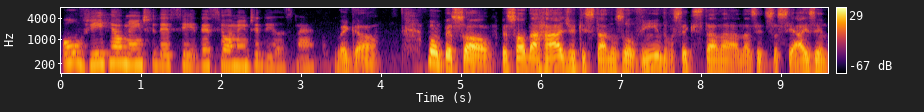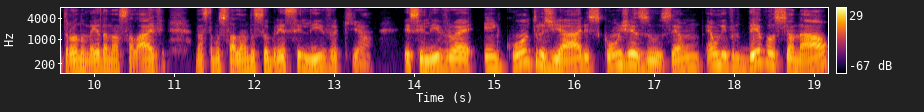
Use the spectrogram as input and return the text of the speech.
ouvir realmente desse, desse homem de Deus, né? Legal. Bom, pessoal, pessoal da rádio que está nos ouvindo, você que está na, nas redes sociais, entrou no meio da nossa live, nós estamos falando sobre esse livro aqui, ó. Esse livro é Encontros Diários com Jesus. É um, é um livro devocional,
